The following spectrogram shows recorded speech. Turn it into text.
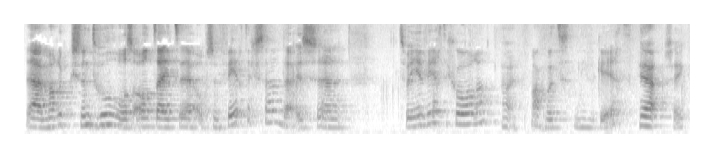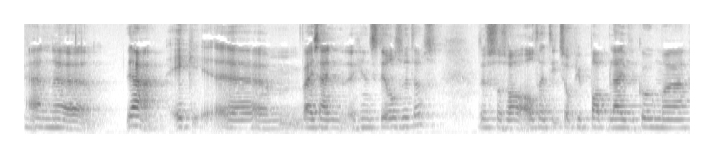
ja Mark zijn doel was altijd eh, op zijn 40ste. Dat is eh 42 geworden. Oh. Maar goed, niet verkeerd. ja zeker. En eh, ja, ik, ehm, wij zijn geen stilzitters. Dus er zal altijd iets op je pad blijven komen.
